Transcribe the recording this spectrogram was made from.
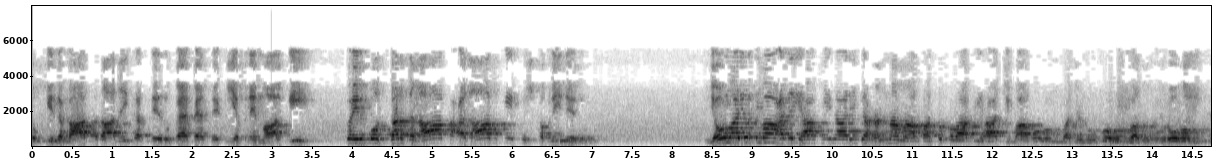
اس کی زکات ادا نہیں کرتے، روپے پیسے کی اپنے مال کی، تو ان کو دردناک عذاب کی خوشخبری دے دو۔ یوم یسما علیہ فی ناری جہنم، فتقوا بها جباہهم وجنوبهم وظهورهم۔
